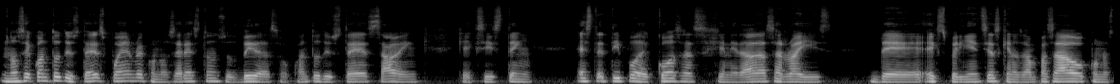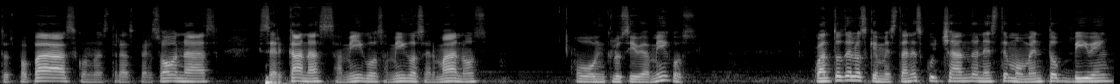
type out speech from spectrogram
No sé cuántos de ustedes pueden reconocer esto en sus vidas o cuántos de ustedes saben que existen este tipo de cosas generadas a raíz de experiencias que nos han pasado con nuestros papás, con nuestras personas cercanas, amigos, amigos, hermanos o inclusive amigos. ¿Cuántos de los que me están escuchando en este momento viven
